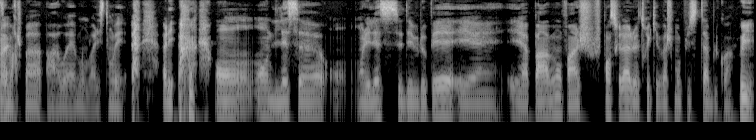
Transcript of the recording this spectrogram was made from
ça marche pas, ah ouais bon bah laisse tomber, allez on, laisse, euh, on, les laisse se développer et, et apparemment, enfin, je, je pense que là, le truc est vachement plus stable, quoi. Oui,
